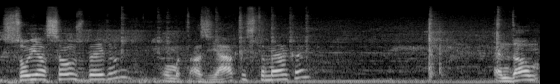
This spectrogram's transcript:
sojasaus bij doen om het Aziatisch te maken. En dan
